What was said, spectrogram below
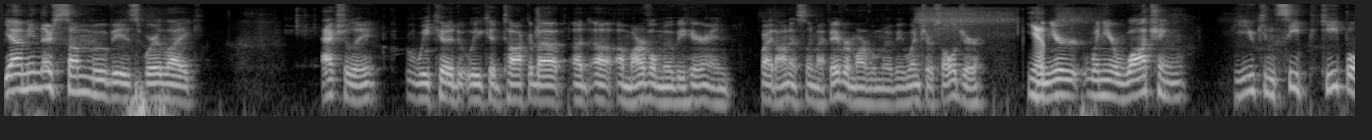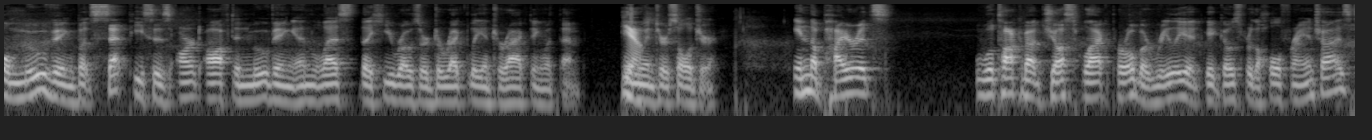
Yeah, I mean, there's some movies where like, actually, we could we could talk about a, a, a Marvel movie here, and quite honestly, my favorite Marvel movie, Winter Soldier. Yep. When you're when you're watching, you can see people moving, but set pieces aren't often moving unless the heroes are directly interacting with them. Yeah. Winter Soldier, in the Pirates, we'll talk about just Black Pearl, but really it, it goes for the whole franchise.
